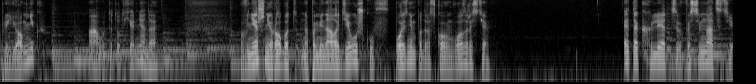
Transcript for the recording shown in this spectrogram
Приемник? А, вот эта вот херня, да? Внешне робот напоминала девушку в позднем подростковом возрасте. Это к лет 18.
